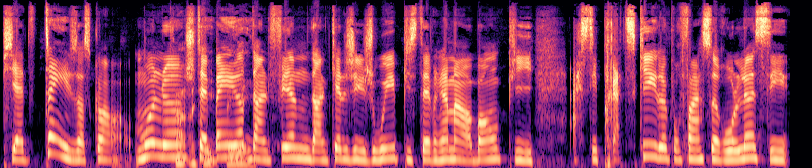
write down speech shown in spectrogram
Puis elle dit Tain, les Oscars. Moi là, Ah, j'étais bien hot dans le film dans lequel j'ai joué, puis c'était vraiment bon, puis elle s'est pratiquée là pour faire ce rôle-là. C'est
